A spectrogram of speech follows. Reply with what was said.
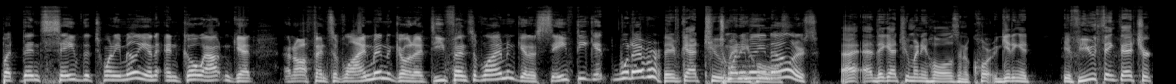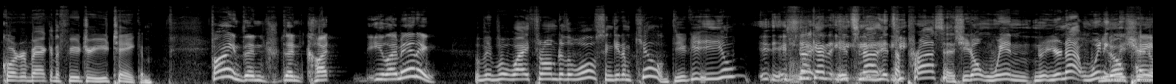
but then save the twenty million and go out and get an offensive lineman, go to a defensive lineman, get a safety, get whatever. They've got too twenty many million holes. dollars. Uh, they got too many holes and a quar- getting it. If you think that's your quarterback of the future, you take him. Fine, then then cut Eli Manning. But, why throw him to the wolves and get him killed? You, you'll, It's you not- gotta- it's he- not. It's he- a process. You don't win. You're not winning You don't this year pay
